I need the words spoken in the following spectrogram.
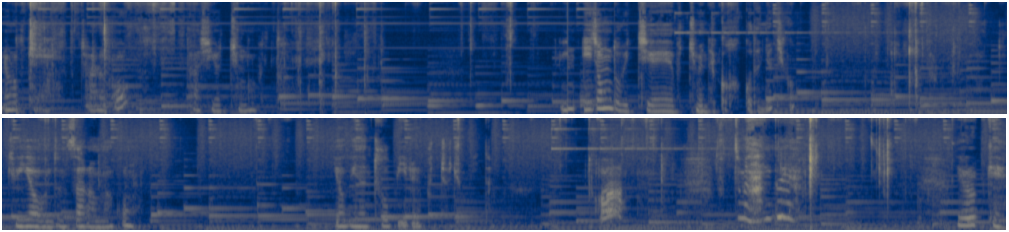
이렇게 자르고 다시 이 친구부터. 이, 이 정도 위치에 붙이면 될 것 같거든요 지금? 귀여운 눈사람하고 여기는 두비를 붙여줍니다 아! 붙으면 안 돼 이렇게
